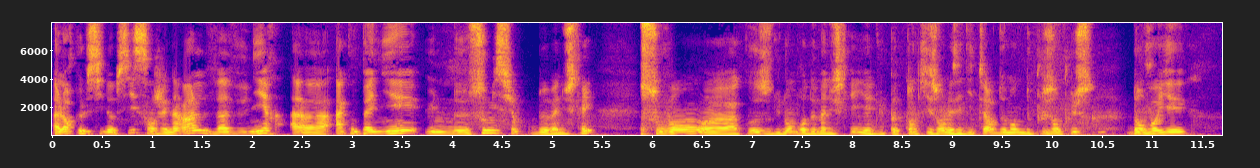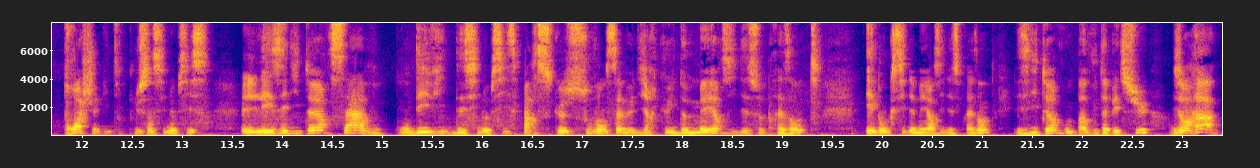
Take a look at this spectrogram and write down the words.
alors que le synopsis, en général, va venir euh, accompagner une soumission de manuscrits. Souvent, euh, à cause du nombre de manuscrits et du peu de temps qu'ils ont, les éditeurs demandent de plus en plus d'envoyer trois chapitres plus un synopsis. Les éditeurs savent qu'on dévie des synopsis parce que souvent ça veut dire que de meilleures idées se présentent. Et donc, si de meilleures idées se présentent, les éditeurs vont pas vous taper dessus en disant Ah,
